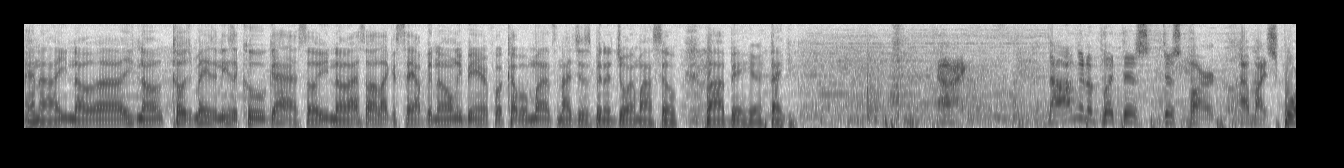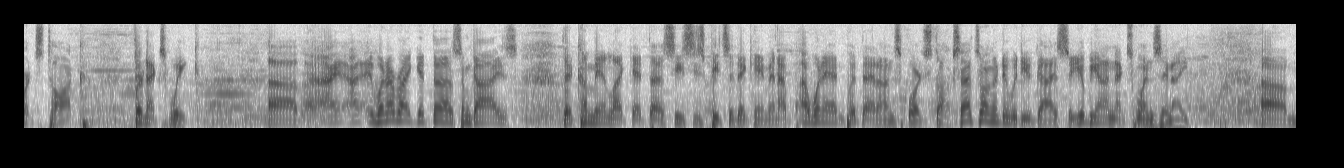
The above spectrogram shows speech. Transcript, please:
and uh, you know, uh, you know, Coach Mason, he's a cool guy. So you know, that's all I can say. I've been only been here for a couple months, and I've just been enjoying myself while I've been here. Thank you. All right. Now I'm going to put this this part on my sports talk for next week. Uh, I, I, whenever I get uh, some guys that come in, like at uh, CC's Pizza, they came in. I, I went ahead and put that on sports talk. So that's what I'm going to do with you guys. So you'll be on next Wednesday night. Um,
